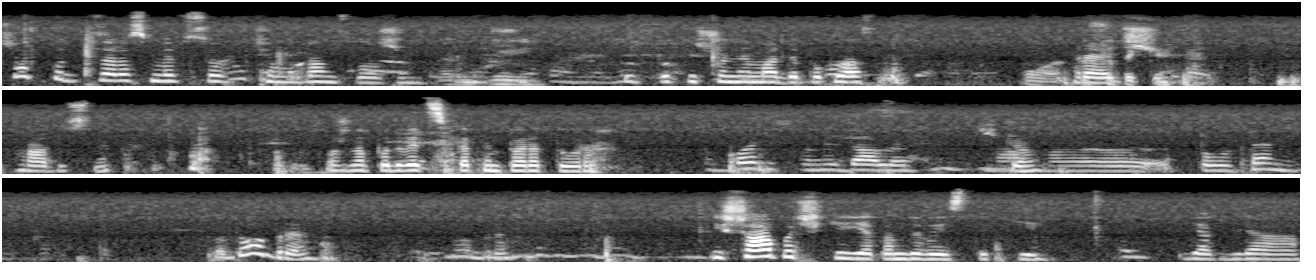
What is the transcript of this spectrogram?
Що тут зараз ми все в чемодан зложимо? Тут поки що нема де покласти речі. Градусник. Можна подивитися, яка температура. Бачиш, вони дали Що? нам е, полотенець. Ну, добре. Добре. І шапочки є там, дивись, такі. Як для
